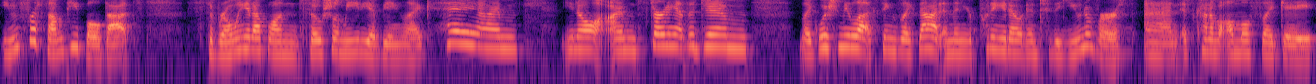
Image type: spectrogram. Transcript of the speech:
even for some people, that's throwing it up on social media, being like, hey, I'm, you know, I'm starting at the gym like wish me luck things like that and then you're putting it out into the universe and it's kind of almost like a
